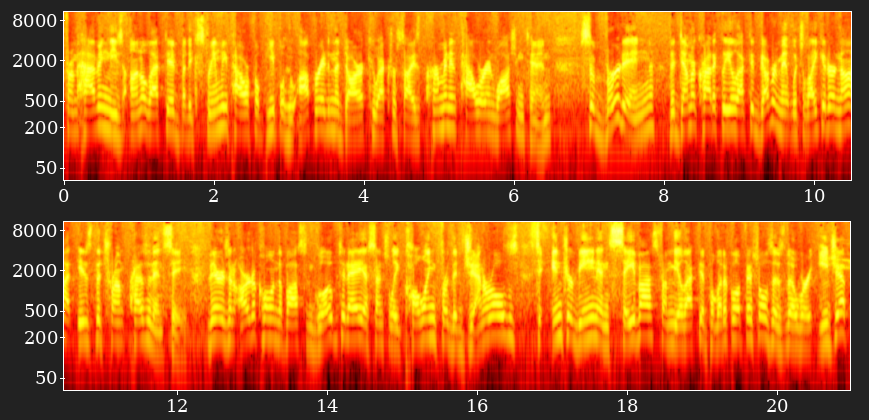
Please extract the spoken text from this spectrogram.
from having these unelected but extremely powerful people who operate in the dark, who exercise permanent power in Washington, subverting the democratically elected government, which, like it or not, is the Trump presidency. There's an article in the Boston Globe today essentially calling for the generals to intervene and save us from the elected political officials as though we're Egypt.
